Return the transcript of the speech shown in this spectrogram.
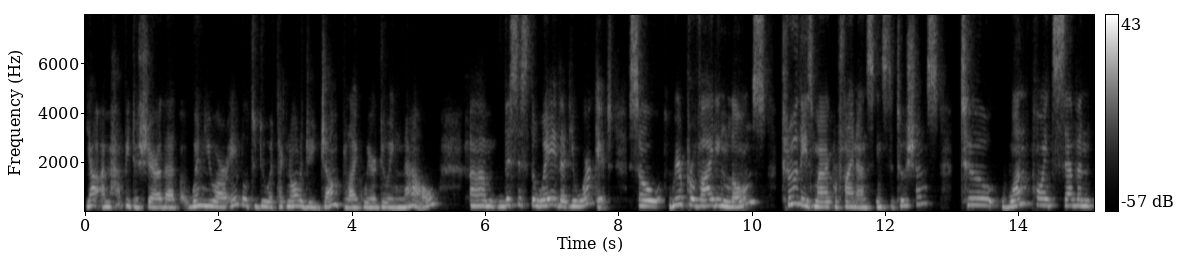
yeah, I'm happy to share that when you are able to do a technology jump like we are doing now, um, this is the way that you work it. So we're providing loans through these microfinance institutions to 1.7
